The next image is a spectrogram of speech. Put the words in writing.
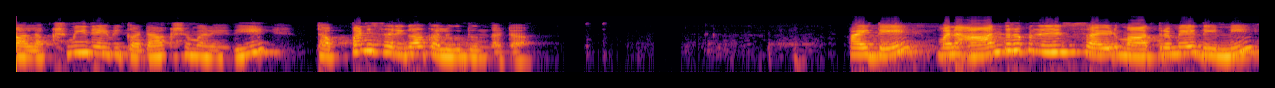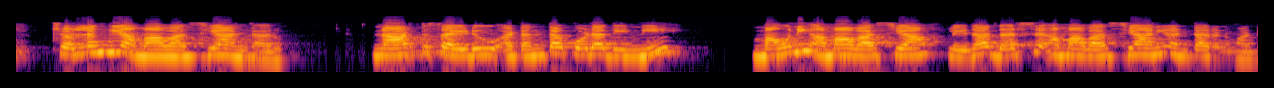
ఆ లక్ష్మీదేవి కటాక్షం అనేది తప్పనిసరిగా కలుగుతుందట. అయితే మన ఆంధ్రప్రదేశ్ సైడ్ మాత్రమే దీన్ని చొల్లంగి అమావాస్య అంటారు. నార్త్ సైడు అటంతా కూడా దీన్ని మౌని అమావాస్య లేదా దర్శ అమావాస్య అని అంటారనమాట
